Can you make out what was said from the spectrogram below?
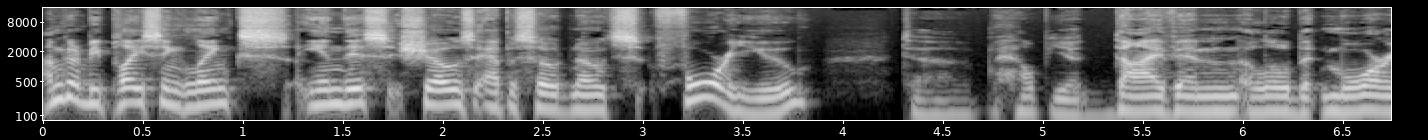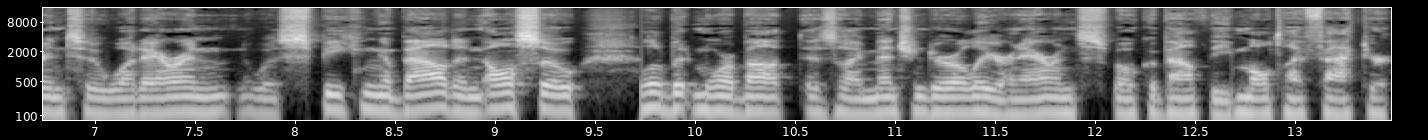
I'm going to be placing links in this show's episode notes for you to help you dive in a little bit more into what Aaron was speaking about and also a little bit more about, as I mentioned earlier, and Aaron spoke about the multi-factor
